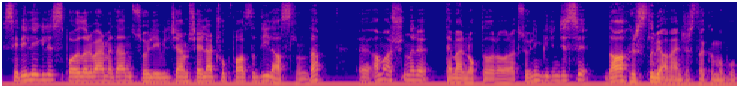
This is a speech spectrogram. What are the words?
Seriyle ilgili spoiler vermeden söyleyebileceğim şeyler çok fazla değil aslında. E, ama şunları temel noktalar olarak söyleyeyim. Birincisi daha hırslı bir Avengers takımı bu.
